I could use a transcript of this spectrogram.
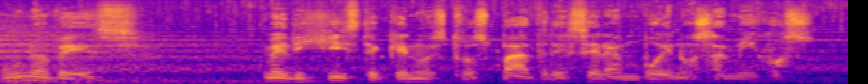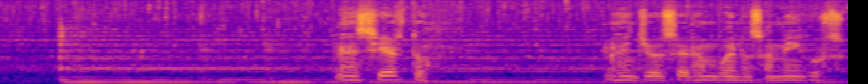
Una vez me dijiste que nuestros padres eran buenos amigos. Es cierto. Ellos eran buenos amigos.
